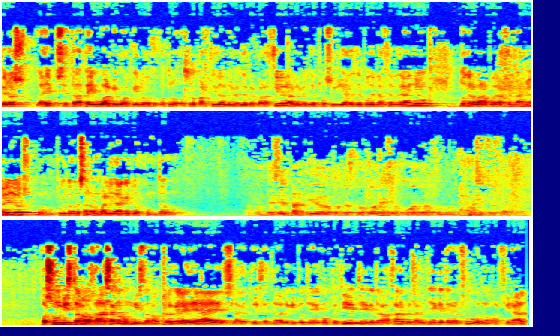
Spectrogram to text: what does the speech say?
pero se trata igual que cualquier otro, otro partido a nivel de preparación, a nivel de posibilidades de poder hacer daño, dónde no van a poder hacer daño ellos, un poquito con esa normalidad que tú has comentado. ¿Afrontáis el partido con dos cojones o jugando al fútbol? Pues un mixto, ¿no? Ojalá sea con un mixto, ¿no? Creo que la idea es la que tú dices, ¿no? El equipo tiene que competir, tiene que trabajar, pero también tiene que tener fútbol, ¿no? Al final,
